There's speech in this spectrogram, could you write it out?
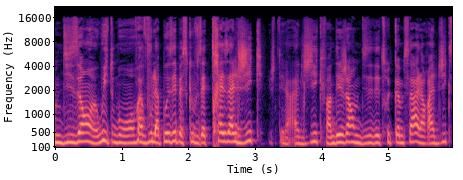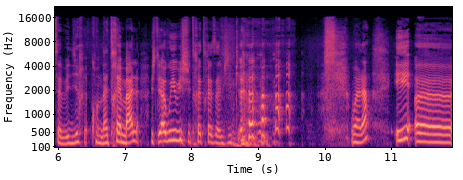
me disant euh, oui bon on va vous la poser parce que vous êtes très algique. J'étais là algique? Enfin déjà on me disait des trucs comme ça. Alors algique ça veut dire qu'on a très mal. J'étais là oui oui je suis très très algique voilà. Et euh,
